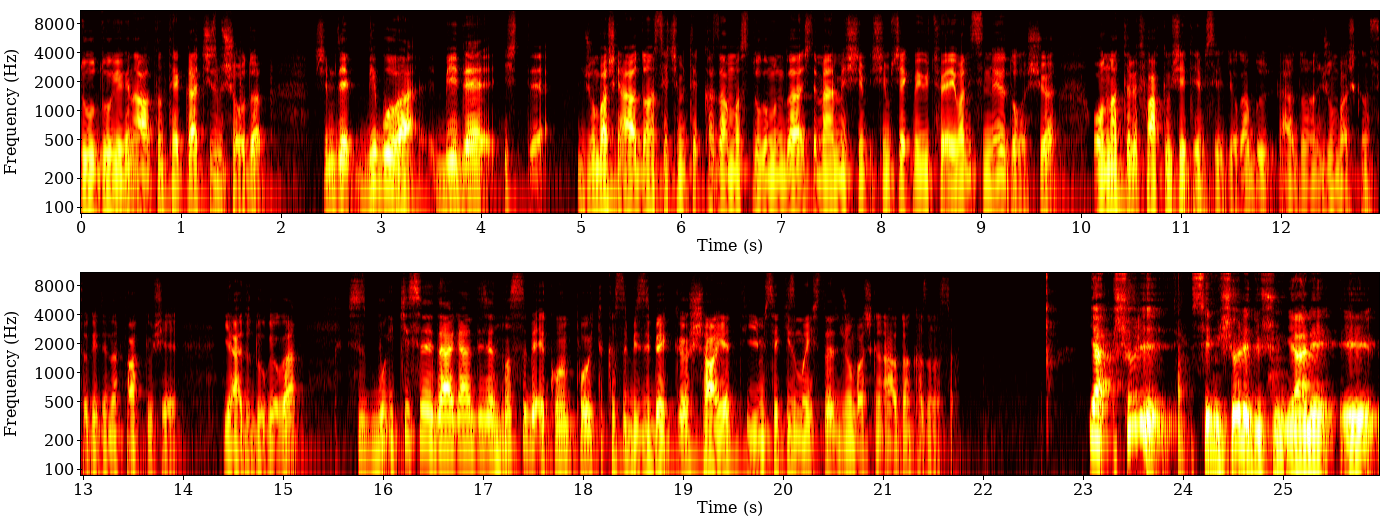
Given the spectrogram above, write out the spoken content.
durduğu yerin altını tekrar çizmiş oldu. Şimdi bir bu var bir de işte Cumhurbaşkanı Erdoğan seçimi kazanması durumunda işte Mehmet Şimşek ve Lütfü Eyvan isimleri dolaşıyor. Onlar tabii farklı bir şey temsil ediyorlar. Bu Erdoğan Cumhurbaşkanı söylediğinden farklı bir şey yerde duruyorlar. Siz bu ikisini değerlendirince nasıl bir ekonomi politikası bizi bekliyor şayet 28 Mayıs'ta Cumhurbaşkanı Erdoğan kazanırsa? Ya şöyle Semih şöyle düşün yani e,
